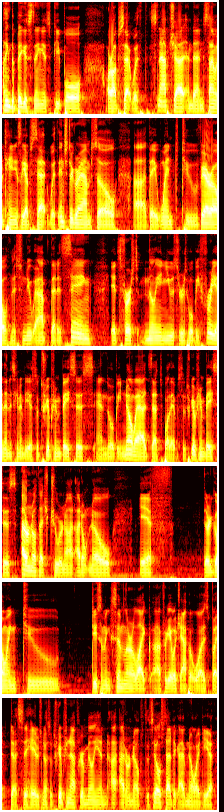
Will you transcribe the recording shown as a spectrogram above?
I think the biggest thing is people are upset with Snapchat and then simultaneously upset with Instagram. So uh, they went to Vero, this new app that is saying its first million users will be free, and then it's going to be a subscription basis, and there will be no ads. That's why they have a subscription basis. I don't know if that's true or not. I don't know if they're going to do something similar, like I forget which app it was, but uh, say, hey, there's no subscription after a million. I, I, don't know if it's a sales tactic. I have no idea.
